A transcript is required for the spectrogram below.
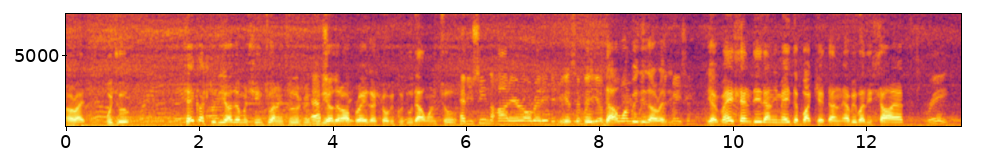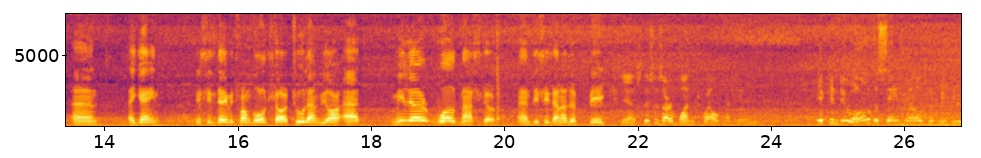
All right. Would you take us to the other machine too and introduce me to the other operator so we could do that one too? Have you seen the hot air already? Did you get some video? that one we did already. Mason? Yeah, Mason did, and he made the bucket, and everybody saw it. Great. And again, this is David from Gold Star Tool, and we are at Miller Weldmaster, and this is another big Yes, this is our 112 machine. It can do all of the same welds that we do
